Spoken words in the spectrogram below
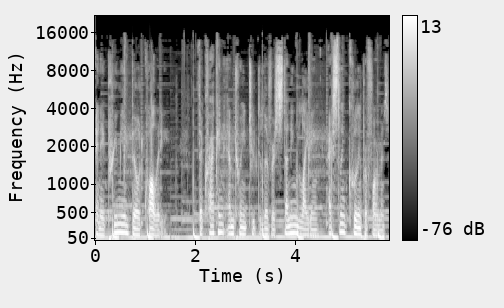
and a premium build quality. The Kraken M22 delivers stunning lighting, excellent cooling performance,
